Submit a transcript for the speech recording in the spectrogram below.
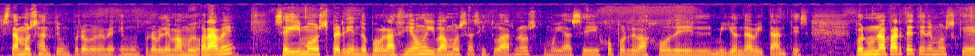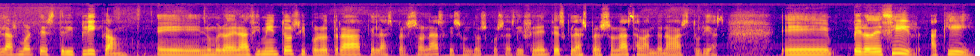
Estamos ante un, un, problema muy grave, seguimos perdiendo población y vamos a situarnos, como ya se dijo, por debajo del millón de habitantes. Por una parte tenemos que las muertes triplican eh, el número de nacimientos y por otra que las personas, que son dos cosas diferentes, que las personas abandonan Asturias. Eh, pero decir aquí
